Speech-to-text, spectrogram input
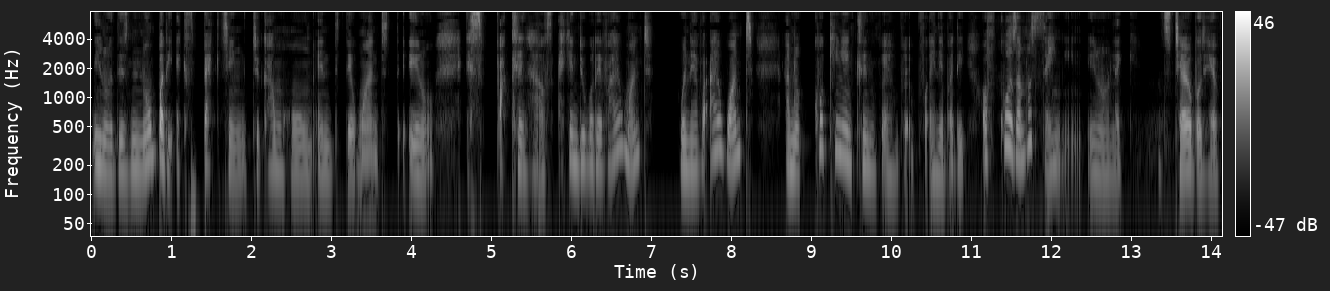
you know there's nobody expecting to come home and they want you know a sparkling house. I can do whatever I want whenever I want. I'm not cooking and cleaning for, for anybody. Of course, I'm not saying you know like it's terrible to have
